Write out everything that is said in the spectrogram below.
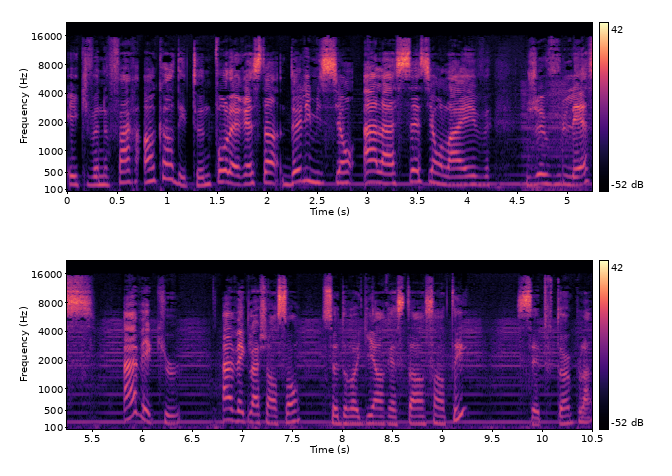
et qui va nous faire encore des tunes pour le restant de l'émission à la session live. Je vous laisse avec eux, avec la chanson Se droguer en restant en santé, c'est tout un plan.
